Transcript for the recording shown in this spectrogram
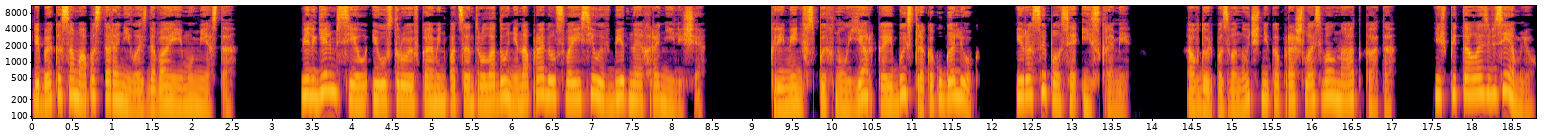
Ребекка сама посторонилась, давая ему место. Вильгельм сел и, устроив камень по центру ладони, направил свои силы в бедное хранилище. Кремень вспыхнул ярко и быстро, как уголек, и рассыпался искрами. А вдоль позвоночника прошлась волна отката, и впиталась в землю.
